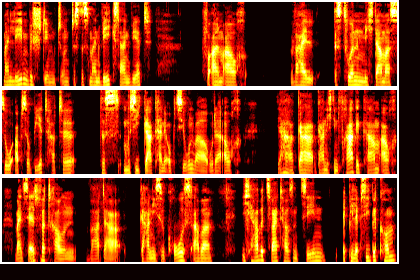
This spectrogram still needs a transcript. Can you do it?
mein Leben bestimmt und dass das mein Weg sein wird. Vor allem auch, weil das Turnen mich damals so absorbiert hatte, dass Musik gar keine Option war oder auch ja, gar, gar nicht in Frage kam. Auch mein Selbstvertrauen war da gar nicht so groß. Aber ich habe 2010 Epilepsie bekommen,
